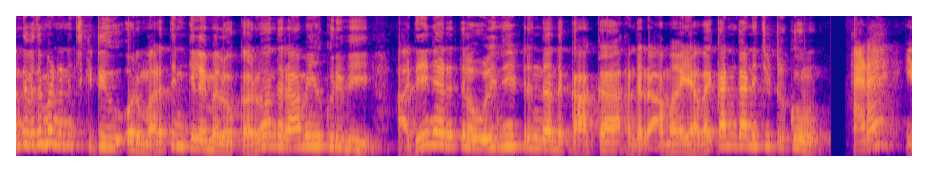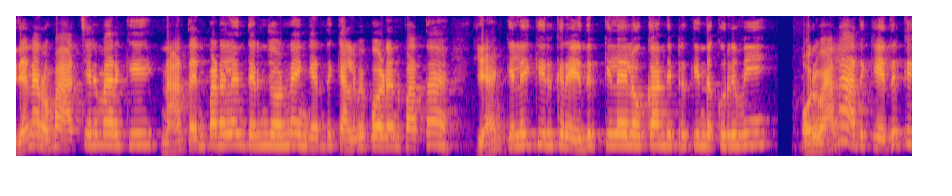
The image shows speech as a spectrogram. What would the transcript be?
அந்த விதமா நினைச்சுக்கிட்டு ஒரு மரத்தின் கிளை மேல உட்காரும் அந்த ராமைய குருவி. அதே நேரத்துல ஒளிஞ்சிட்டு இருந்த அந்த காக்கா அந்த ராமாயாவை கண்காணிச்சிட்டு இருக்கும். அடா இதென்ன ரொம்ப ஆச்சரியமா இருக்கு. நான் தென்படலைன்னு தெரிஞ்ச உடனே இங்கேருந்து கிளம்பி போயிடுன்னு பார்த்தா என் கிளைக்கு இருக்கிற எதிர்கிளையில் உட்காந்துட்டு இருக்கு இந்த குருவி. ஒருவேளை அதுக்கு எதிர்க்கு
